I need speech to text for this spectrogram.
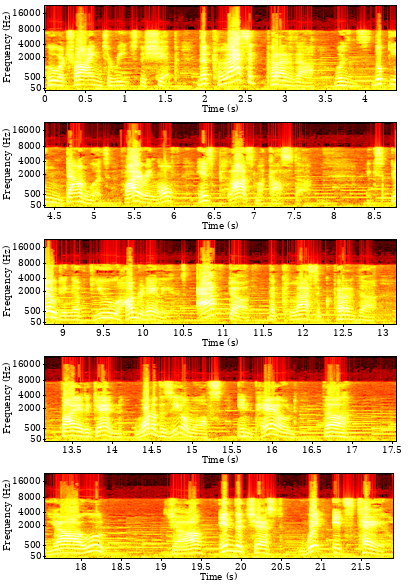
who were trying to reach the ship. The classic Predator was looking downwards, firing off his plasma caster, exploding a few hundred aliens. After the classic Predator fired again, one of the xenomorphs impaled the Yautja in the chest with its tail.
